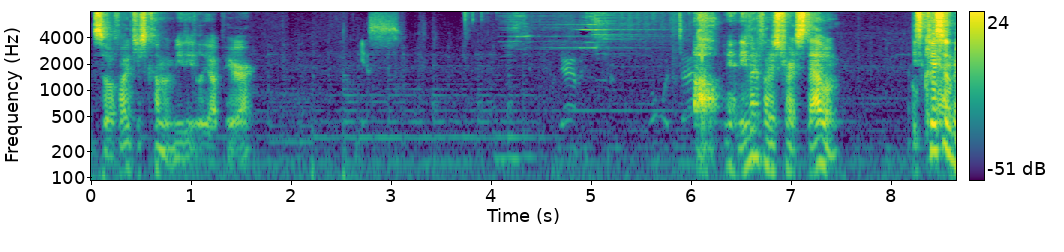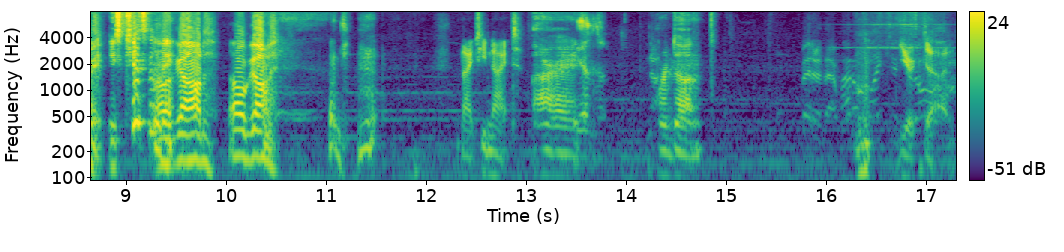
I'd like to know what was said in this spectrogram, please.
So if I just come immediately up here. Yes. Damn it. What was that? Oh man, even if I just try to stab him. He's oh, kissing me! He's kissing Oh me! Oh god! Oh god! Nighty night. Alright, we're done. Better that way. I don't like this You're at all. done.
